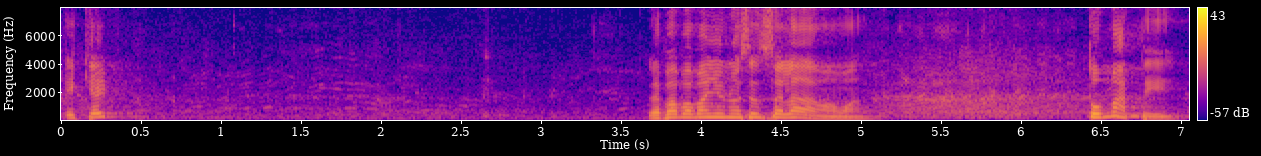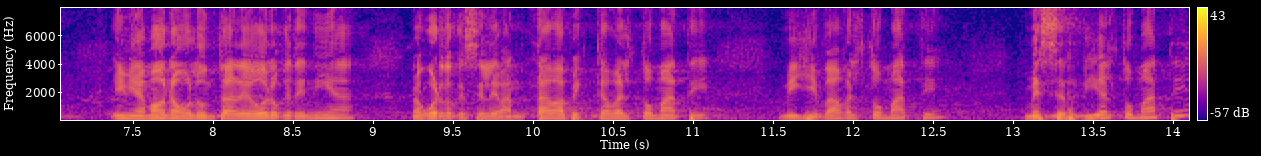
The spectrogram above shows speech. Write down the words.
Es que hay. La papa baño no es ensalada, mamá. Tomate. Y mi mamá, una voluntad de oro que tenía. Me acuerdo que se levantaba, pescaba el tomate, me llevaba el tomate, me servía el tomate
